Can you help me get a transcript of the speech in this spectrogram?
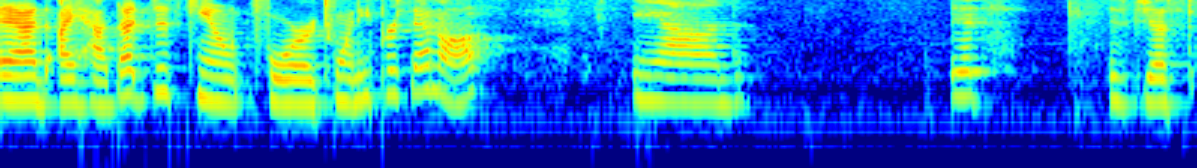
and I had that discount for 20% off. And it is just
